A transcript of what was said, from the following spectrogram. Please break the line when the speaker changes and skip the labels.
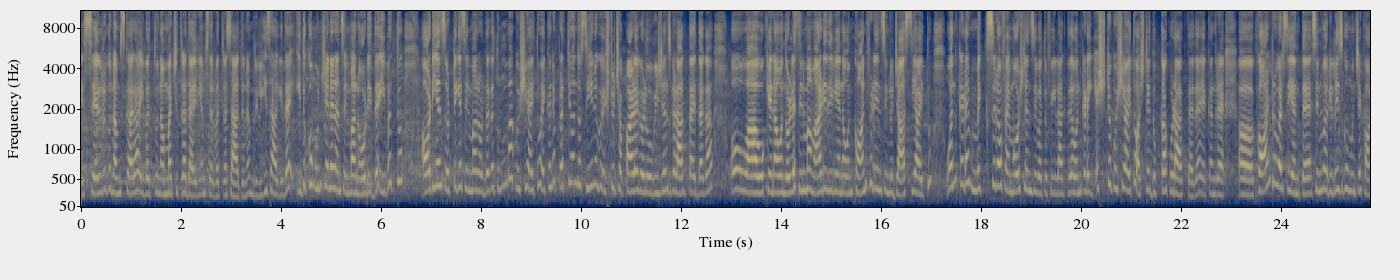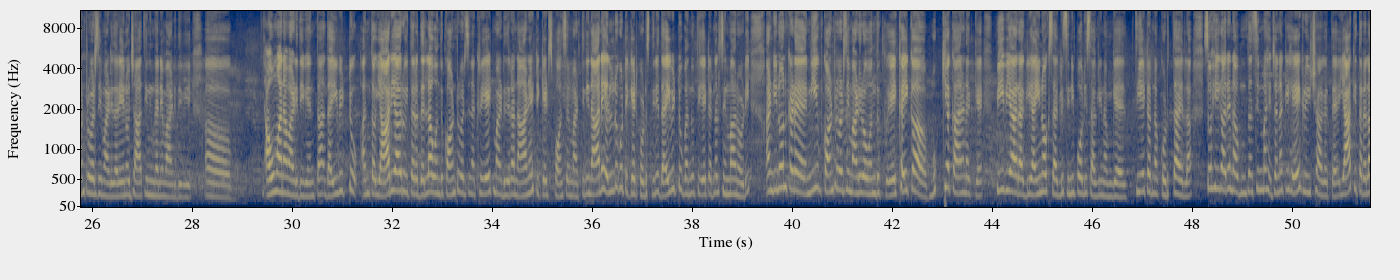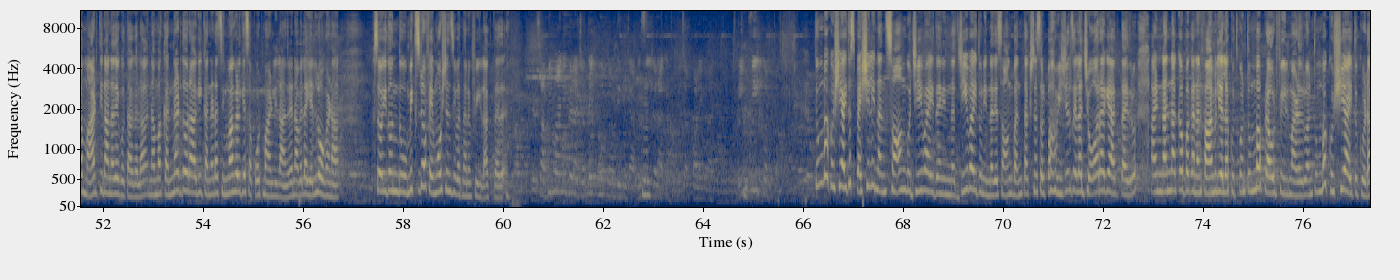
S, ಎಲ್ರಿಗೂ ನಮಸ್ಕಾರ. ಇವತ್ತು ನಮ್ಮ ಚಿತ್ರ ಧೈರ್ಯಂ ಸರ್ವತ್ರ ಸಾಧನಂ ರಿಲೀಸ್ ಆಗಿದೆ. ಇದಕ್ಕೂ ಮುಂಚೆನೇ ನಾನು ಸಿನಿಮಾ ನೋಡಿದ್ದೆ. ಇವತ್ತು ಆಡಿಯನ್ಸ್ ಒಟ್ಟಿಗೆ ಸಿನಿಮಾ ನೋಡಿದಾಗ ತುಂಬ ಖುಷಿ ಆಯಿತು. ಯಾಕಂದರೆ ಪ್ರತಿಯೊಂದು ಸೀನಿಗೂ ಎಷ್ಟು ಚಪ್ಪಾಳೆಗಳು ವಿಜುವಲ್ಸ್ಗಳಾಗ್ತಾ ಇದ್ದಾಗ, ಓ ವಾ ಓಕೆ, ನಾವು ಒಂದು ಒಳ್ಳೆ ಸಿನಿಮಾ ಮಾಡಿದ್ದೀವಿ ಅನ್ನೋ ಒಂದು ಕಾನ್ಫಿಡೆನ್ಸ್ ಇನ್ನೂ ಜಾಸ್ತಿ ಆಯಿತು. ಒಂದು ಕಡೆ ಮಿಕ್ಸ್ಡ್ ಆಫ್ ಎಮೋಷನ್ಸ್ ಇವತ್ತು ಫೀಲ್ ಆಗ್ತಿದೆ. ಒಂದು ಕಡೆ ಎಷ್ಟು ಖುಷಿ ಆಯಿತು ಅಷ್ಟೇ ದುಃಖ ಕೂಡ ಆಗ್ತಾ ಇದೆ. ಯಾಕಂದರೆ ಕಾಂಟ್ರವರ್ಸಿ ಅಂತೆ. ಸಿನಿಮಾ ರಿಲೀಸ್ಗೂ ಮುಂಚೆ ಕಾಂಟ್ರವರ್ಸಿ ಮಾಡಿದ್ದಾರೆ. ಏನೋ ಜಾತಿನಿಂದನೇ ಮಾಡಿದ್ದೀವಿ ಅವಮಾನ ಮಾಡಿದ್ದೀವಿ ಅಂತ ದಯವಿಟ್ಟು ಅಂತ ಯಾರ್ಯಾರು ಈ ಥರದ್ದೆಲ್ಲ ಒಂದು ಕಾಂಟ್ರವರ್ಸಿನ ಕ್ರಿಯೇಟ್ ಮಾಡಿದ್ದೀರಾ, ನಾನೇ ಟಿಕೆಟ್ ಸ್ಪಾನ್ಸರ್ ಮಾಡ್ತೀನಿ, ನಾನೇ ಎಲ್ರಿಗೂ ಟಿಕೆಟ್ ಕೊಡಿಸ್ತೀನಿ, ದಯವಿಟ್ಟು ಬಂದು ಥಿಯೇಟರ್ನಲ್ಲಿ ಸಿನಿಮಾ ನೋಡಿ. ಆ್ಯಂಡ್ ಇನ್ನೊಂದು ಕಡೆ, ನೀವು ಕಾಂಟ್ರವರ್ಸಿ ಮಾಡಿರೋ ಒಂದು ಏಕೈಕ ಮುಖ್ಯ ಕಾರಣಕ್ಕೆ ಪಿ ವಿ ಆರ್ ಆಗಲಿ ಐನಾಕ್ಸ್ ಆಗಲಿ ಸಿನಿಪೋಲಿಸ್ ಆಗಲಿ ನಮಗೆ ಥಿಯೇಟರ್ನ ಕೊಡ್ತಾ ಇಲ್ಲ. ಸೊ ಹೀಗಾದರೆ ನಮ್ಮ ಸಿನಿಮಾ ಜನಕ್ಕೆ ಹೇಗೆ ರೀಚ್ ಆಗುತ್ತೆ, ಯಾಕೆ ಈ ಥರ ಎಲ್ಲ ಮಾಡ್ತೀರಾ ಅನ್ನೋದೇ ಗೊತ್ತಾಗಲ್ಲ. ನಮ್ಮ ಕನ್ನಡದವರಾಗಿ ಕನ್ನಡ ಸಿನಿಮಾಗಳಿಗೆ ಸಪೋರ್ಟ್ ಮಾಡಲಿಲ್ಲ ಅಂದರೆ ನಾವೆಲ್ಲ ಎಲ್ಲಿ ಹೋಗೋಣ? ಸೊ ಇದೊಂದು ಮಿಕ್ಸ್ಡ್ ಆಫ್ ಎಮೋಷನ್ಸ್ ಇವತ್ತು ನನಗೆ ಫೀಲ್ ಆಗ್ತಾ ಇದೆ.
ಅಭಿಮಾನಿಗಳ ಚಪ್ಪಾಳೆಗಳಾಗಿರ್ಬೋದು ಏನು ಫೀಲ್ ಕೊಡ್ತಾರೆ
ತುಂಬ ಖುಷಿ ಆಯಿತು ಸ್ಪೆಷಲಿ ನನ್ನ ಸಾಂಗು ಜೀವ ಇದೆ ನಿನ್ನ, ಜೀವ ಇದು ನಿನ್ನದೇ ಸಾಂಗ್ ಬಂದ ತಕ್ಷಣ ಸ್ವಲ್ಪ ವಿಷಲ್ಸ್ ಎಲ್ಲ ಜೋರಾಗೆ ಆಗ್ತಾಯಿದ್ರು ಆ್ಯಂಡ್ ನನ್ನ ಅಕ್ಕಪಕ್ಕ ನನ್ನ ಫ್ಯಾಮಿಲಿ ಎಲ್ಲ ಕೂತ್ಕೊಂಡು ತುಂಬ ಪ್ರೌಡ್ ಫೀಲ್ ಮಾಡಿದ್ರು ಆ್ಯಂಡ್ ತುಂಬ ಖುಷಿ ಆಯಿತು ಕೂಡ.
